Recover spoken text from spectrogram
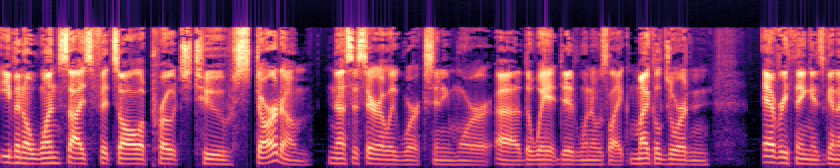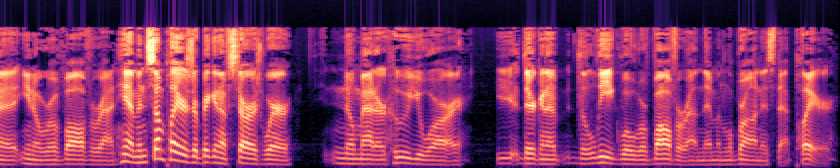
even a one size fits all approach to stardom necessarily works anymore uh, the way it did when it was like Michael Jordan everything is going to, you know, revolve around him. And some players are big enough stars where no matter who you are, they're going to, the league will revolve around them. And LeBron is that player.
